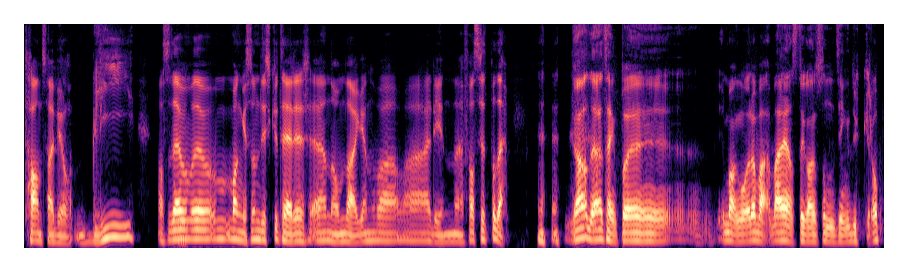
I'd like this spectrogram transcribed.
ta ansvar ved å bli. Altså det er mange som diskuterer eh, nå om dagen. Hva, hva er din eh, fasit på det? Ja, det har jeg tenkt på i, i mange år, og hver, hver, eneste gang sånne ting dukker opp.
